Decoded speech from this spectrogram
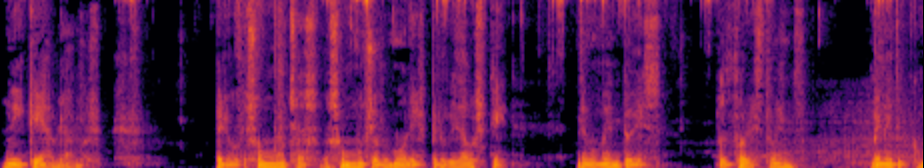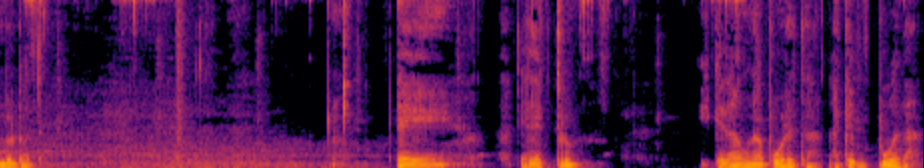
ni qué hablaros. Pero son muchas, son muchos rumores, pero cuidaos que de momento es Doctor Strange, Benedict Cumberbatch, eh, Electro y queda una puerta a que pueda,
